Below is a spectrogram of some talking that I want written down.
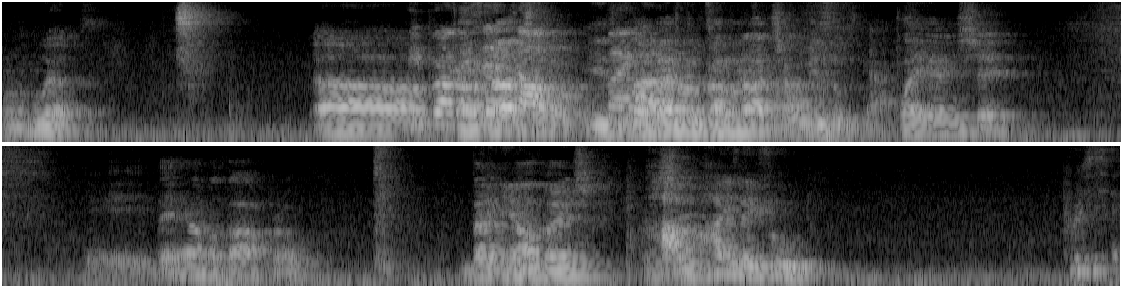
Who else? Uh, he brought us in top. Garnacho is Like, I don't Roberto know too Garnacho about is a player and shit. They have a lot, bro. Dani Alves. and how, shit. how is their food? Brazilian.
